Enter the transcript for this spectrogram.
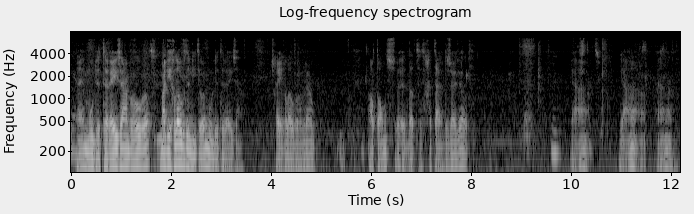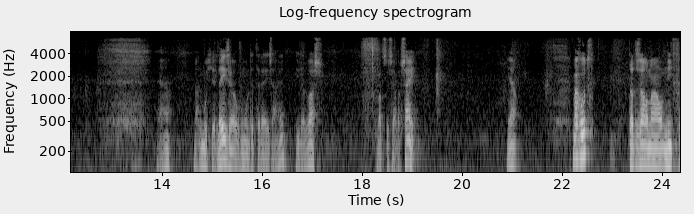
Ja. Hè, moeder Teresa bijvoorbeeld. Maar die geloofde niet hoor, moeder Teresa. Dat is geen gelovige vrouw. Althans, uh, dat getuigde zij zelf. Ja, ja, ja. Ja, maar dan moet je lezen over moeder Teresa, hè, wie dat was. Wat ze zelf zei. Ja. Maar goed, dat is allemaal niet,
